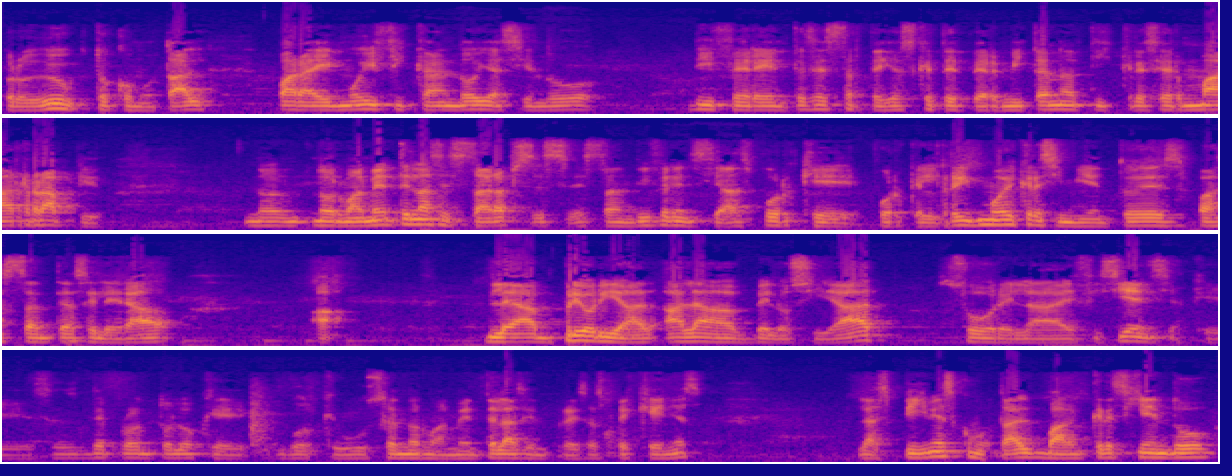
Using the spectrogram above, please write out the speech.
producto como tal para ir modificando y haciendo diferentes estrategias que te permitan a ti crecer más rápido. normalmente en las startups están diferenciadas porque, porque el ritmo de crecimiento es bastante acelerado. Ah, le dan prioridad a la velocidad sobre la eficiencia, que es de pronto lo que, lo que buscan normalmente las empresas pequeñas. Las pymes como tal van creciendo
